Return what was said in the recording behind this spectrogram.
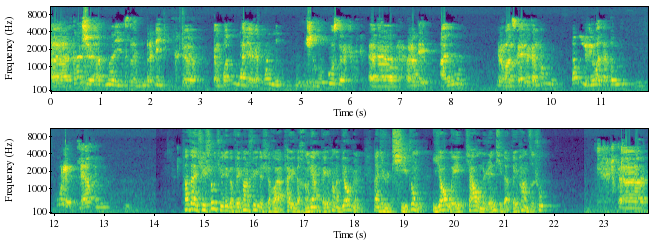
А Также одна из европейских э, компаний, авиакомпаний, Шилопостер, Рай Айна, германская авиакомпания, также ввела дополнительные сборы для 他在去收取这个肥胖税的时候啊，它有一个衡量肥胖的标准，那就是体重、腰围加我们人体的肥胖指数。 э,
